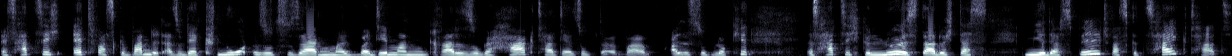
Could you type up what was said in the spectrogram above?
Es hat sich etwas gewandelt, also der Knoten sozusagen, mal bei dem man gerade so gehakt hat, der so da war alles so blockiert, es hat sich gelöst dadurch, dass mir das Bild was gezeigt hat.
